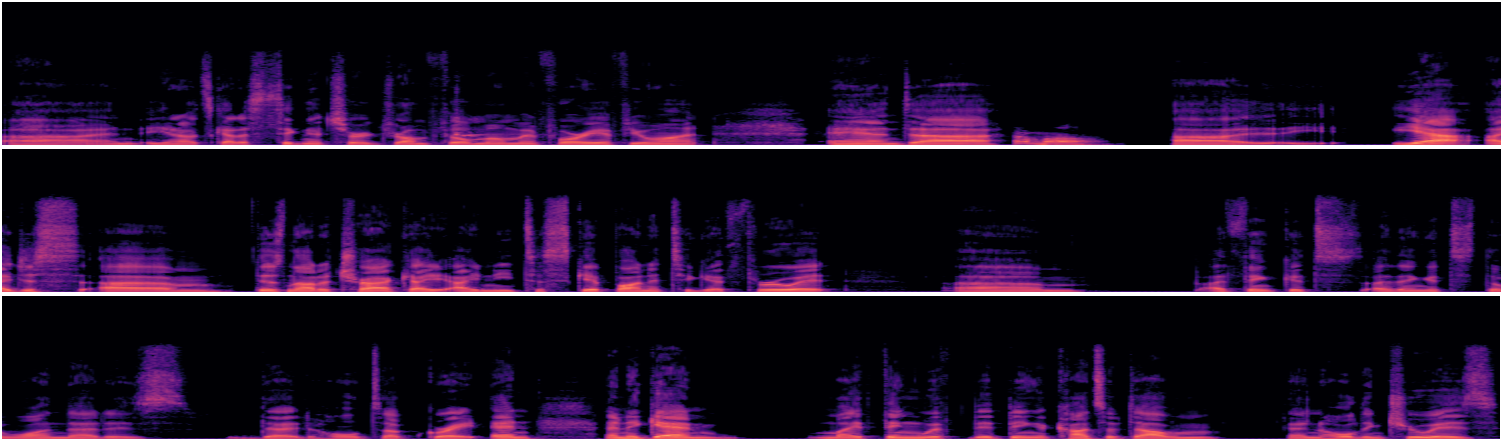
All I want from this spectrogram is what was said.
uh, and you know it's got a signature drum fill moment for you if you want, and uh, come on, uh, yeah, I just um, there's not a track I, I need to skip on it to get through it. Um, I think it's I think it's the one that is that holds up great. And and again, my thing with it being a concept album and holding true is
